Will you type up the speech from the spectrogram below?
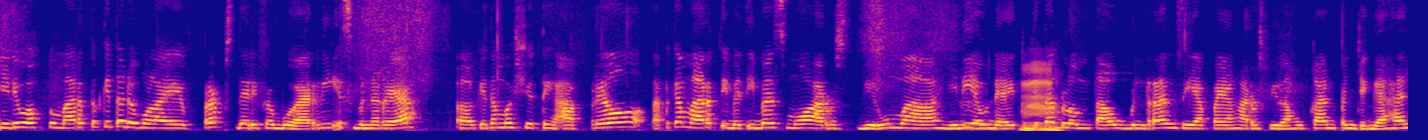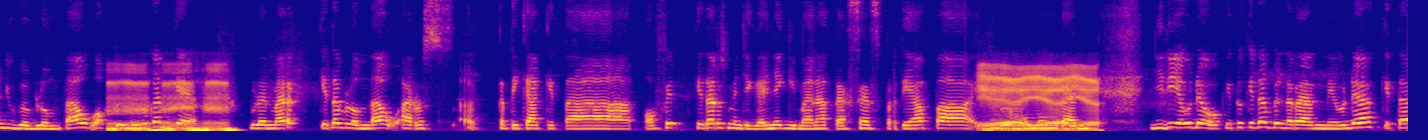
jadi waktu Maret tuh kita udah mulai preps dari Februari sebenarnya eh, kita mau syuting April tapi kan Maret tiba-tiba semua harus di rumah jadi ya udah itu kita Hmm. belum tahu beneran sih apa yang harus dilakukan pencegahan juga belum tahu waktu dulu kan Mhm, kayak mhm. bulan Maret kita belum tahu harus eh, ketika kita COVID kita harus mencegahnya gimana tesnya seperti apa itu Iya, belum umum iya, kan iya. jadi ya udah waktu itu kita beneran ya udah kita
